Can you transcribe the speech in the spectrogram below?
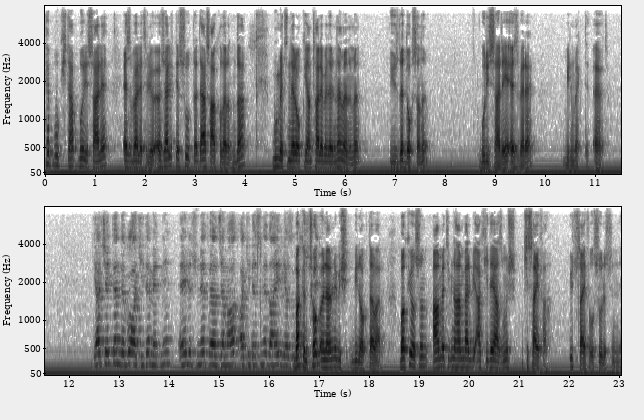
Hep bu kitap, bu risale ezberletiliyor. Özellikle Suud'da ders halkalarında bu metinleri okuyan talebelerin hemen hemen %90'ı bu risaleyi ezbere bilmekte. Evet. Gerçekten de bu akide metni ehli sünnet vel cemaat akidesine dair yazılmış. Bakın çok önemli bir, bir nokta var. Bakıyorsun Ahmet İbni Hanbel bir akide yazmış. iki sayfa. Üç sayfa usulü sünni.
